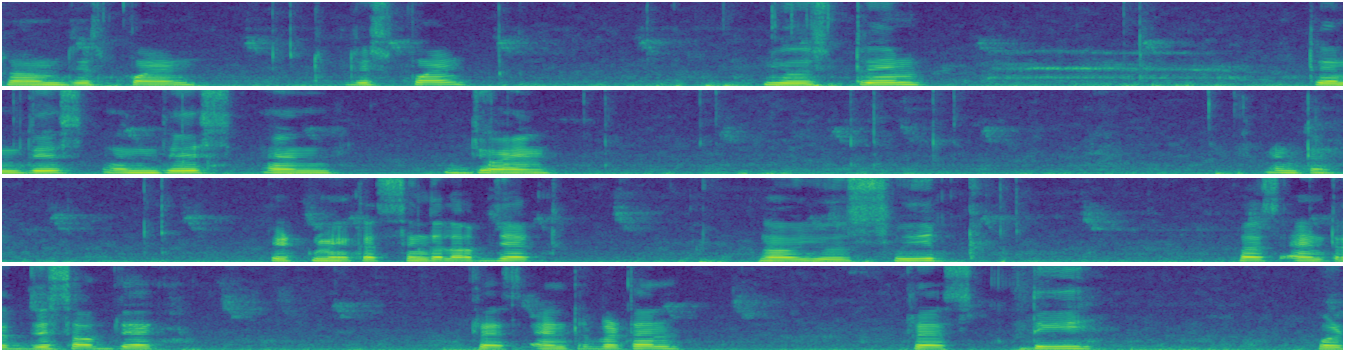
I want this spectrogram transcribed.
From this point to this point. Use trim. Trim this and this and join. Enter. It make a single object. Now use sweep. First enter this object. Press enter button. Press T or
